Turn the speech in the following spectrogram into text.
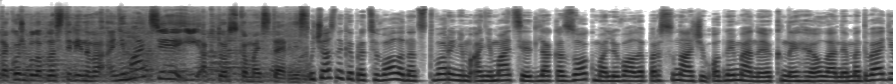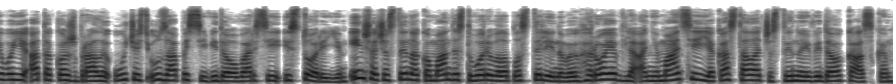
Також була пластилінова анімація і акторська майстерність. Учасники працювали над створенням анімації для казок, малювали персонажів одноіменної книги Олени Медведєвої, а також брали участь у записі відеоверсії історії. Інша частина команди створювала пластилінових героїв для анімації, яка стала частиною відеоказки.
